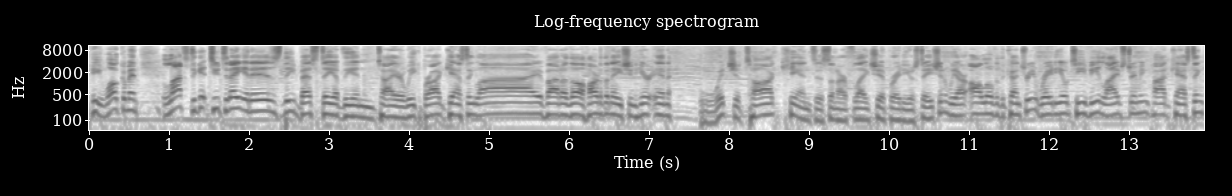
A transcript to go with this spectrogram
be. Welcome in. Lots to get to today. It is the best day of the entire week, broadcasting live out of the heart of the nation here in Wichita, Kansas, on our flagship radio station. We are all over the country radio, TV, live streaming, podcasting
